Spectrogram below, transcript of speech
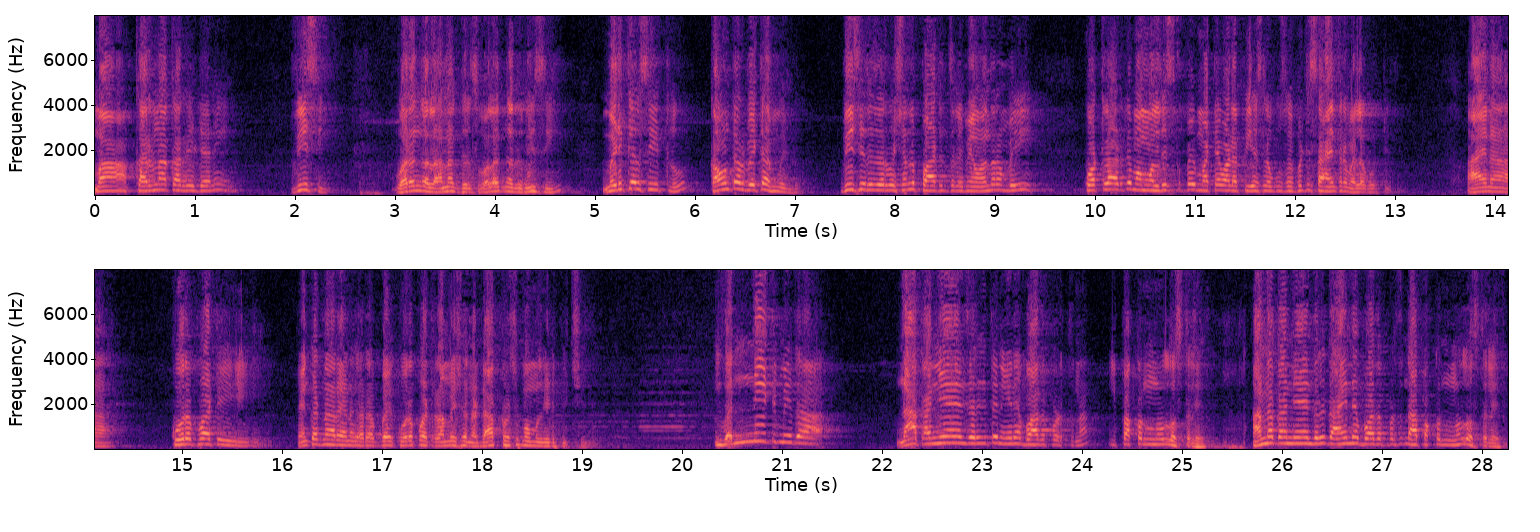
మా కరుణాకర్ రెడ్డి అని వీసీ వరంగల్ అన్నకు తెలుసు వరంగల్ వీసీ మెడికల్ సీట్లు కౌంటర్ పెట్టి అమ్మిండు. బీసీ రిజర్వేషన్లు పాటించలేదు అందరం పోయి కొట్లాడితే మమ్మల్ని తీసుకుపోయి మట్టేవాడ పిఎస్లో కూర్చోబెట్టి సాయంత్రం వెళ్ళగొట్టింది. ఆయన కూరపాటి వెంకటనారాయణ గారు అబ్బాయి కూరపాటి రమేష్ అన్న డాక్టర్ వచ్చి మమ్మల్ని నడిపించింది ఇవన్నిటి మీద నాకు అన్యాయం జరిగితే నేనే బాధపడుతున్నా. ఈ పక్కన ఉన్న వాళ్ళు వస్తలేదు. అన్నకు అన్యాయం జరిగితే ఆయనే బాధపడుతుంది ఆ పక్కన ఉన్న వాళ్ళు వస్తలేదు.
